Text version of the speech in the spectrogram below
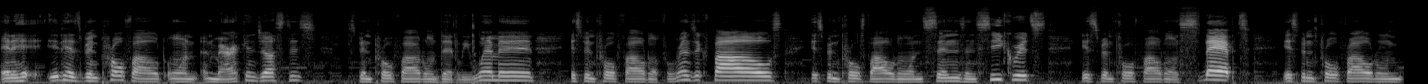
and it, it has been profiled on American Justice. It's been profiled on Deadly Women. It's been profiled on Forensic Files. It's been profiled on Sins and Secrets. It's been profiled on Snapped. It's been profiled on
